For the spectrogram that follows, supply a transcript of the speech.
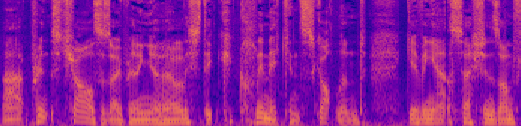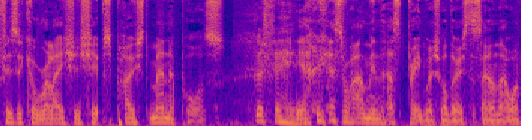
Uh, Prince Charles is opening an holistic clinic in Scotland, giving out sessions on physical relationships post menopause. Good for him. Yeah, I guess well, I mean that's pretty much all there is to say on that one.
